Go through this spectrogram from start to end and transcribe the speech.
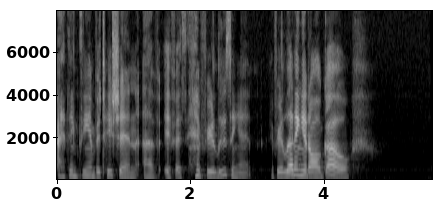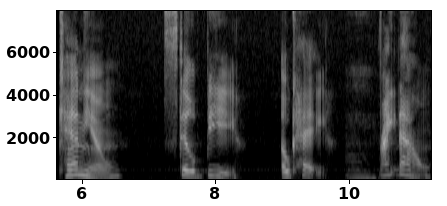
I think the invitation of if it's, if you're losing it, if you're letting it all go, can you still be okay mm. right now?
